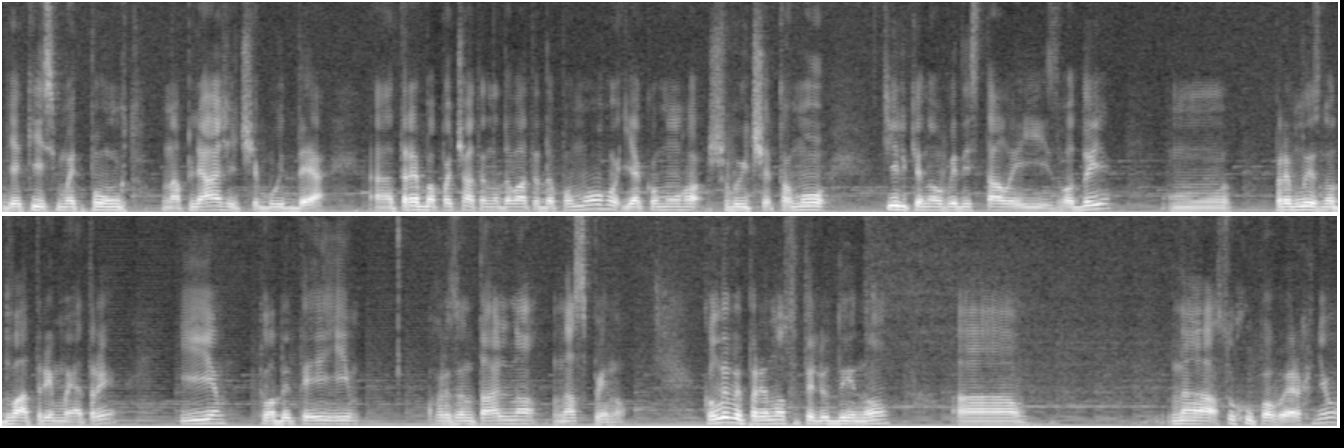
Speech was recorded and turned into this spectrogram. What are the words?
в якийсь медпункт на пляжі чи будь-де. Е, Треба почати надавати допомогу якомога швидше. Тому тільки но ви дістали її з води приблизно 2-3 метри і кладете її горизонтально на спину. Коли ви переносите людину на суху поверхню,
